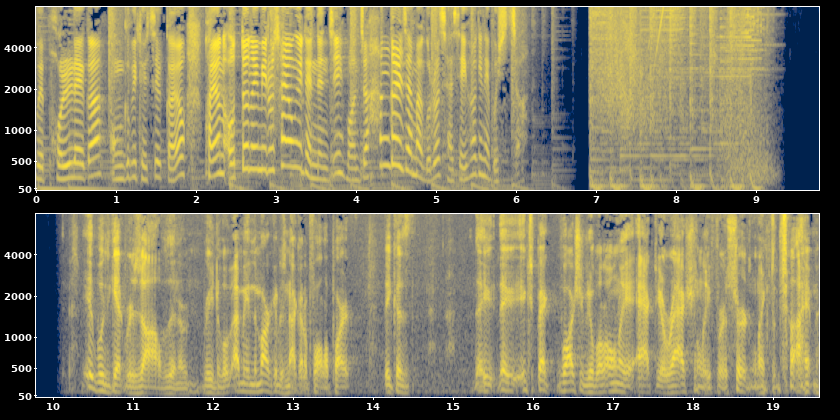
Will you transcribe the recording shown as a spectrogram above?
왜 벌레가 언급이 됐을까요? 과연 어떤 의미로 사용이 됐는지 먼저 한글 자막으로 자세히 확인해 보시죠. It would get resolved in a reasonable. I mean, the market is not going to fall apart because they they expect Washington will only act irrationally for a certain length of time.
